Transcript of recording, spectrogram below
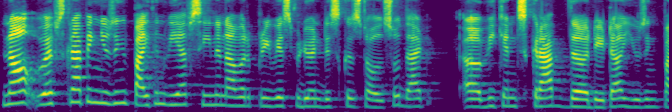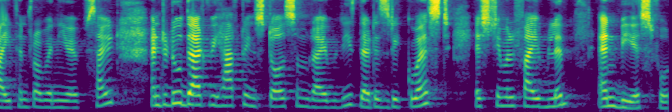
Now web scraping using Python we have seen in our previous video and discussed also that uh, we can scrap the data using Python from any website and to do that we have to install some libraries that is request, HTML5 lib and BS4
